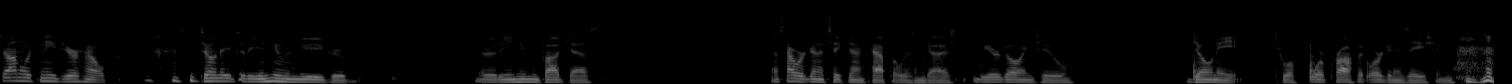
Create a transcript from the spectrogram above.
John Wick needs your help. Donate to the Inhuman Media Group or the Inhuman Podcast. That's how we're going to take down capitalism, guys. We are going to donate to a for profit organization.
